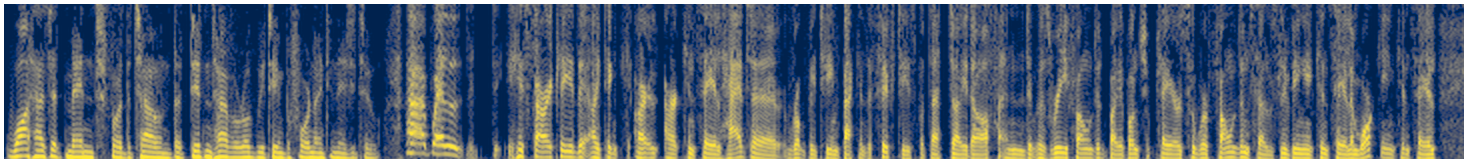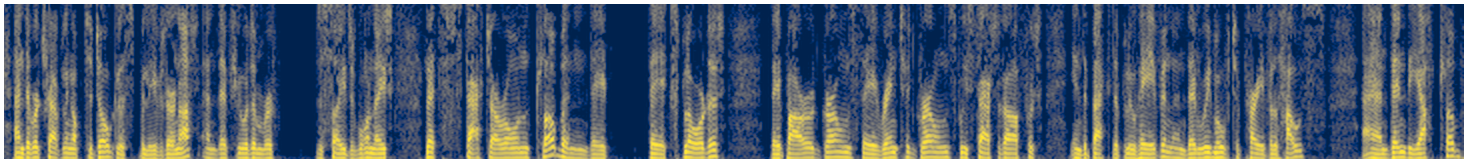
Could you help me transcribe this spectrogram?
what has it meant for the town that didn't have a rugby team before 1982? Uh, well, historically, I think our, our Kinsale had a rugby team back in the 50s, but that died off and it was refounded by a bunch of players who were found themselves living in Kinsale and working in Kinsale and they were travelling up to Douglas, believe it or not, and a few of them were decided one night, let's start our own club and they they explored it. They borrowed grounds, they rented grounds. We started off with in the back of the Blue Haven, and then we moved to Perryville House, and then the yacht club,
